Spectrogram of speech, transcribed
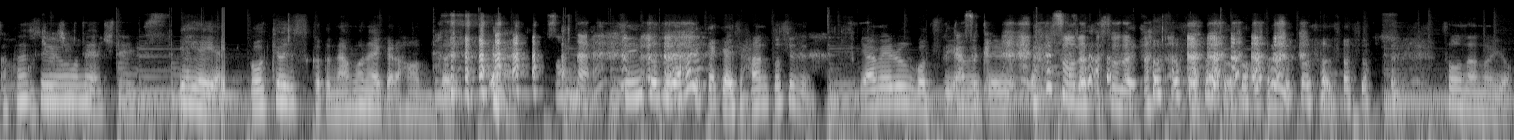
私もね。いやいやいやご教授することなんもないから本当に そんな、新卒で入った会社半年で辞めるんごっつって辞めてるそうだった、そうだったそ。うなのよ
